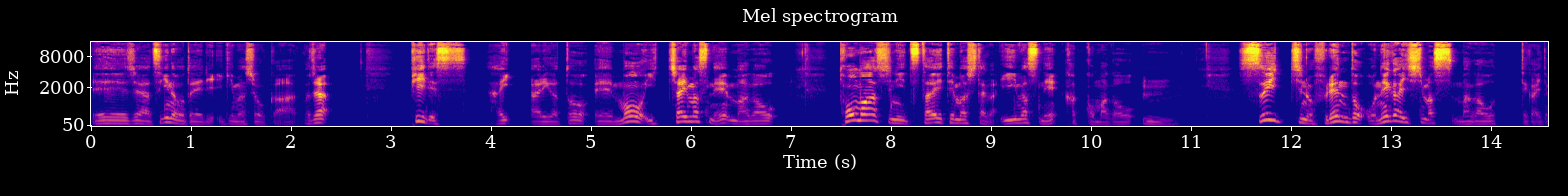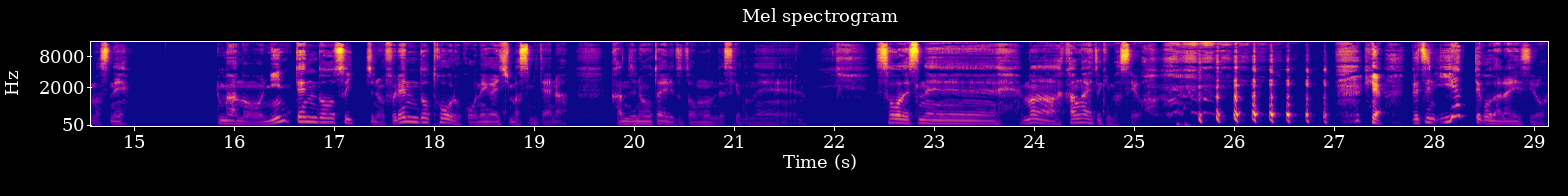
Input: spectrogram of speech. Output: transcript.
えー、じゃあ次のお便り行きましょうか。こちら。P です。はい、ありがとう。えー、もう言っちゃいますね、真顔。遠回しに伝えてましたが、言いますね。かっこ真顔。うん。スイッチのフレンドお願いします。真顔って書いてますね。まあ、あの、任天堂スイッチのフレンド登録お願いしますみたいな感じのお便りだと思うんですけどね。そうですね。まあ、考えときますよ。いや、別に嫌ってことはないですよ。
